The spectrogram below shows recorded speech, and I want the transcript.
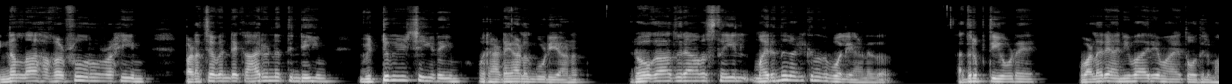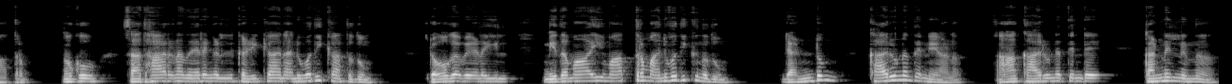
ഇന്നല്ലാഹ ഹഫൂർ റഹീം പടച്ചവന്റെ കാരുണ്യത്തിന്റെയും വിട്ടുവീഴ്ചയുടെയും ഒരടയാളം കൂടിയാണ്. രോഗാതുരാവസ്ഥയിൽ മരുന്ന് കഴിക്കുന്നത് പോലെയാണിത്. അതൃപ്തിയോടെ വളരെ അനിവാര്യമായ തോതിൽ മാത്രം. നോക്കൂ സാധാരണ നേരങ്ങളിൽ കഴിക്കാൻ അനുവദിക്കാത്തതും രോഗവേളയിൽ മിതമായി മാത്രം അനുവദിക്കുന്നതും രണ്ടും കാരുണ്യം തന്നെയാണ്. ആ കാരുണ്യത്തിന്റെ കണ്ണിൽ നിന്ന്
